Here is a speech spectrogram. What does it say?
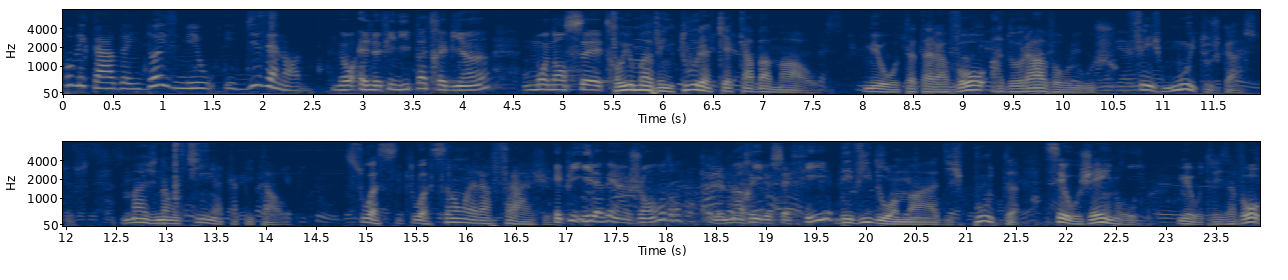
publicado em 2019. Não, elle ne finit pas très bien. Mon ancêtre. Foi uma aventura que acaba mal. Meu tataravô adorava o luxo, fez muitos gastos, mas não tinha capital. Sua situação era frágil. Et puis il avait un gendre, le mari de sa fille. Devido a uma disputa, seu genro, meu trisavô,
